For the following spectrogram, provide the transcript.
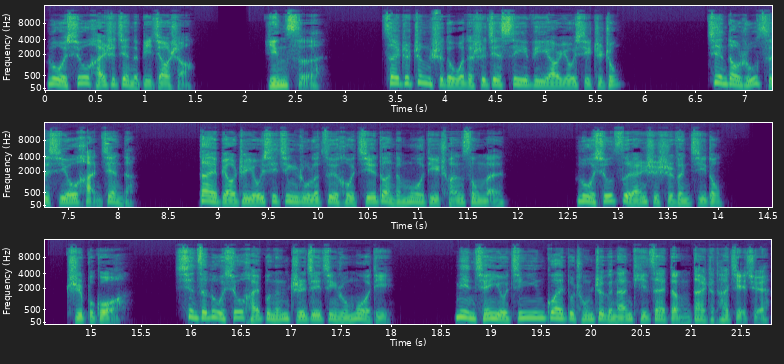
洛修还是见的比较少。因此，在这正式的《我的世界》CVR 游戏之中，见到如此稀有罕见的，代表着游戏进入了最后阶段的末地传送门，洛修自然是十分激动。只不过。”现在洛修还不能直接进入末地，面前有精英怪毒虫这个难题在等待着他解决。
